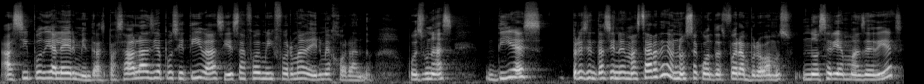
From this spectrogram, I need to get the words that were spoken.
Así podía leer mientras pasaba las diapositivas y esa fue mi forma de ir mejorando. Pues unas 10 presentaciones más tarde, o no sé cuántas fueran, pero vamos, no serían más de 10,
